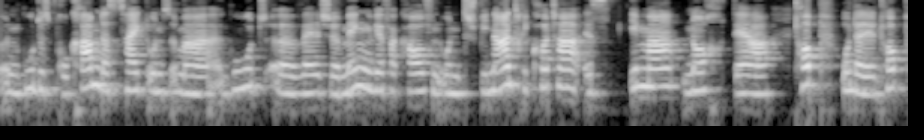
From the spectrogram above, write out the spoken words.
ein gutes Programm, das zeigt uns immer gut, äh, welche Mengen wir verkaufen und Spinat Ricotta ist immer noch der Top unter den Top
